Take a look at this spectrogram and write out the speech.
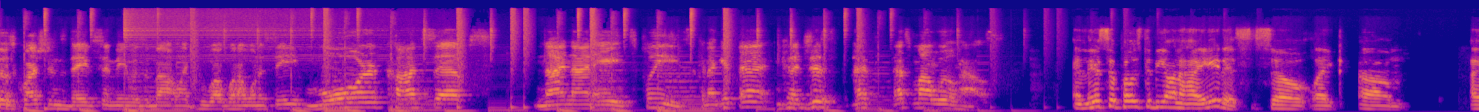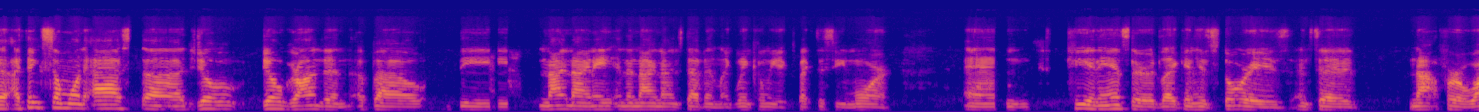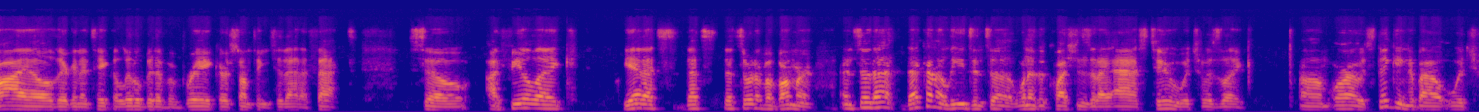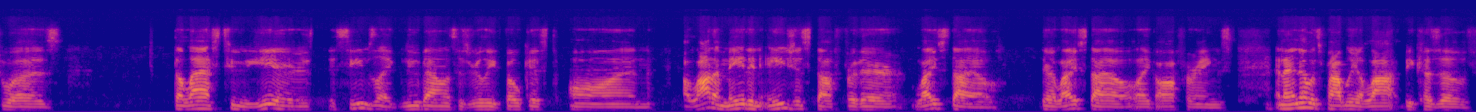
of those questions Dave sent me was about like who I, what I want to see. More concepts, 998s, please. Can I get that? Can I just that that's my wheelhouse. And they're supposed to be on a hiatus, so like um, I, I think someone asked uh, Joe Joe Grandin about the 998 and the 997. Like when can we expect to see more? And he had answered like in his stories and said not for a while. They're going to take a little bit of a break or something to that effect. So I feel like, yeah, that's that's that's sort of a bummer. And so that that kind of leads into one of the questions that I asked too, which was like, um, or I was thinking about, which was the last two years. It seems like New Balance is really focused on a lot of made in Asia stuff for their lifestyle their lifestyle like offerings. And I know it's probably a lot because of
